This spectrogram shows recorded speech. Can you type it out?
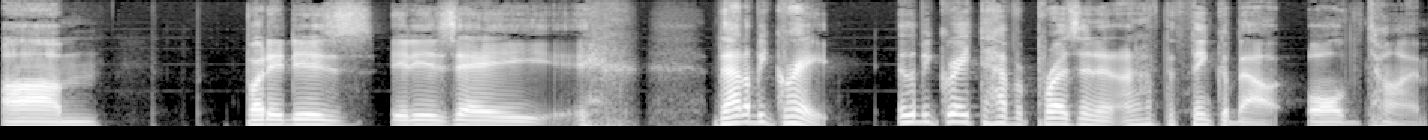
Um, but it is it is a that'll be great. It'll be great to have a president I don't have to think about all the time.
